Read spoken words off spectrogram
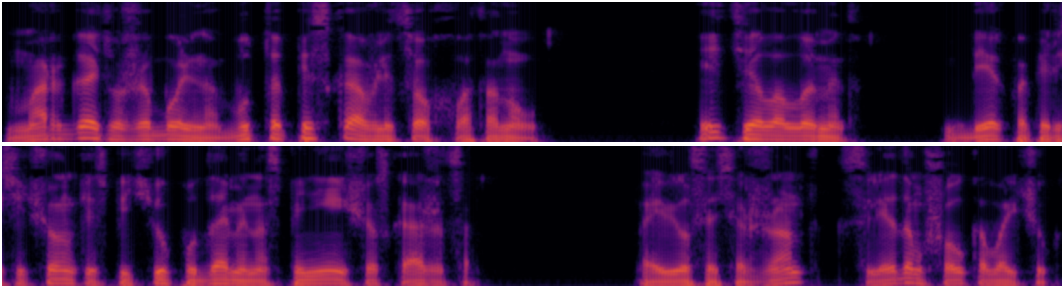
Моргать уже больно, будто песка в лицо хватанул. И тело ломит. Бег по пересеченке с пятью пудами на спине еще скажется. Появился сержант, следом шел Ковальчук.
